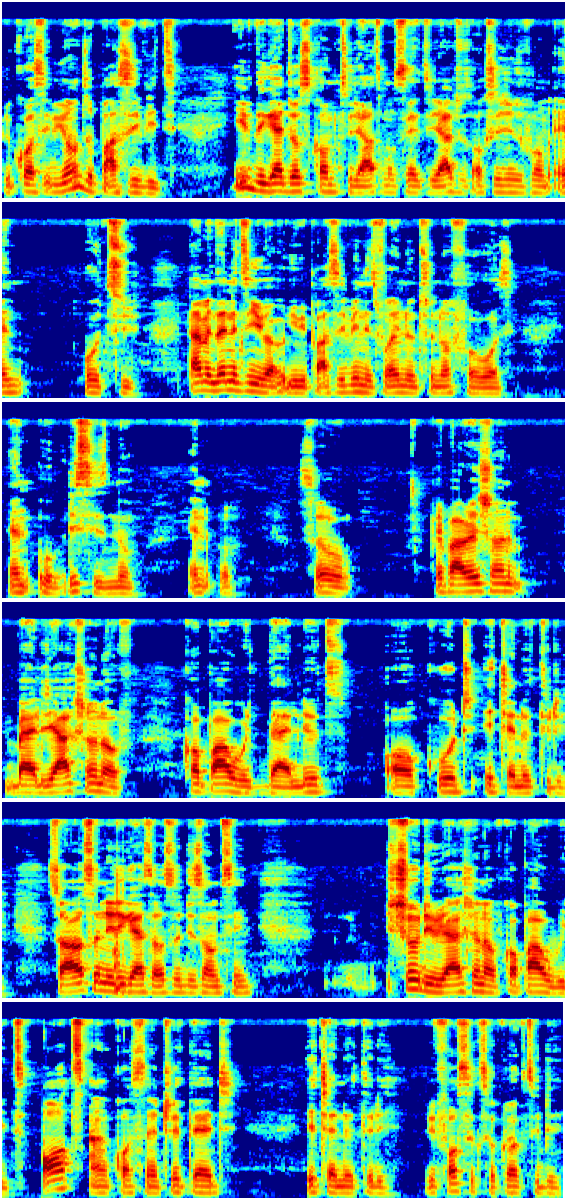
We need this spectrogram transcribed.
because if you want to perceive it if the guy just come to the atmosphere to react with oxygen from NO2 that means anything you are you be perceiving is for NO2 not for what? NO this is no. NO so preparation by the action of copper with dilute or cold HNO3 so I also need you guys to also do something show the reaction of copper with hot and concentrated HNO3 before 6 o'clock today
